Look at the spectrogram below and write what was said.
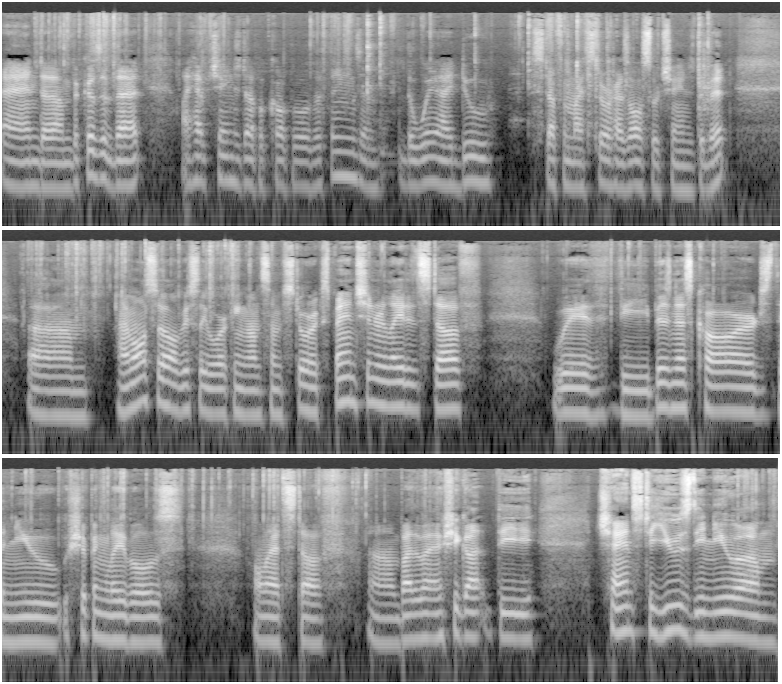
and um, because of that, I have changed up a couple of the things, and the way I do stuff in my store has also changed a bit. Um, I'm also obviously working on some store expansion related stuff with the business cards, the new shipping labels, all that stuff. Um, by the way, I actually got the chance to use the new um,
